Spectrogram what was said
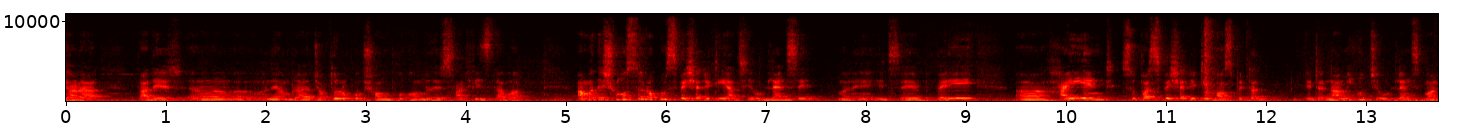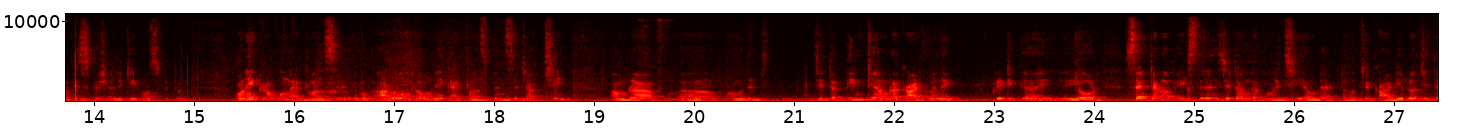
যারা তাদের মানে আমরা যত রকম সম্ভব আমাদের সার্ভিস দেওয়া। আমাদের সমস্ত রকম স্পেশালিটি আছে উডল্যান্ডসে মানে it's a very high end super speciality hospital এটার নামই হচ্ছে উডল্যান্ডস মাল্টি স্পেশালিটি হসপিটাল অনেক রকম অ্যাডভান্সে এবং আরও আমরা অনেক অ্যাডভান্সমেন্টসে যাচ্ছি। আমরা আমাদের যেটা তিনটে আমরা কার্ড মানে critic your centre of excellence যেটা আমরা করেছি, আমরা একটা হচ্ছে কার্ডিওলজিতে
